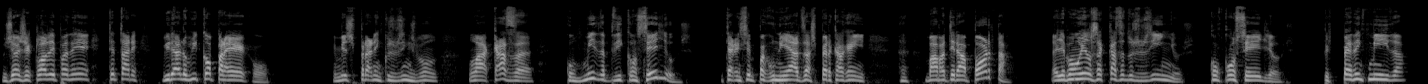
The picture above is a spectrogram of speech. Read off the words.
o Jorge e a Cláudia podem tentar virar o bico ao prego. Em vez de esperarem que os vizinhos vão lá à casa com comida pedir conselhos e estarem sempre agoniados à espera que alguém ah, vá bater à porta. Olha, vão eles à casa dos vizinhos com conselhos. Depois pedem comida.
